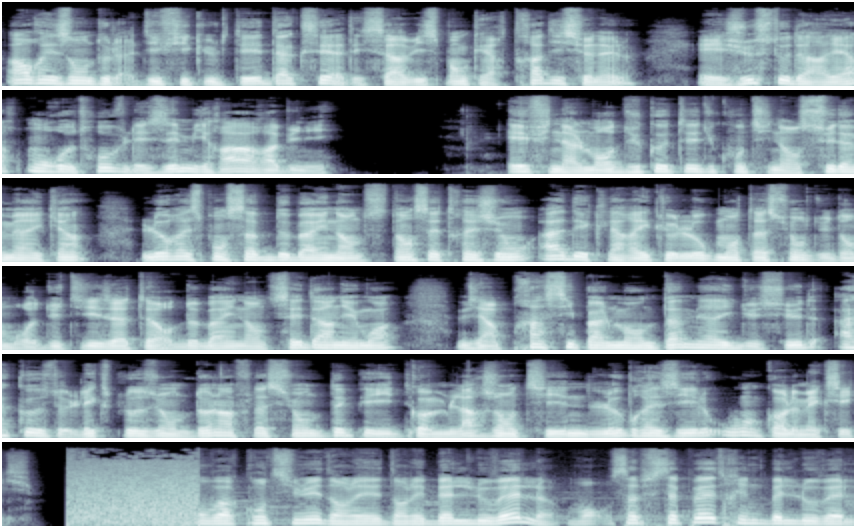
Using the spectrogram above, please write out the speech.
en raison de la difficulté d'accès à des services bancaires traditionnels, et juste derrière, on retrouve les Émirats arabes unis. Et finalement, du côté du continent sud-américain, le responsable de Binance dans cette région a déclaré que l'augmentation du nombre d'utilisateurs de Binance ces derniers mois vient principalement d'Amérique du Sud à cause de l'explosion de l'inflation des pays comme l'Argentine, le Brésil ou encore le Mexique. On va continuer dans les, dans les belles nouvelles. Bon, ça, ça peut être une belle nouvelle.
